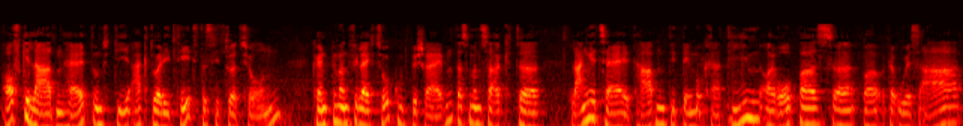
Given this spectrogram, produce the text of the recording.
Aufgeladenheit und die Aktualität der Situation könnte man vielleicht so gut beschreiben, dass man sagt, äh, lange Zeit haben die Demokratien Europas, äh, der USA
